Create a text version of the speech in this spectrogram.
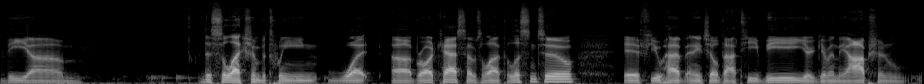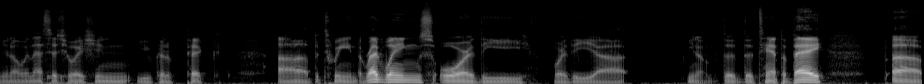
the um the selection between what uh, broadcast I was allowed to listen to. If you have NHL.tv, you're given the option. You know, in that situation, you could have picked uh, between the Red Wings or the or the uh, you know the the Tampa Bay uh,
